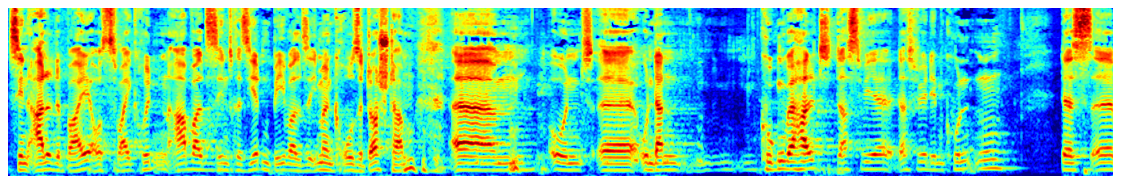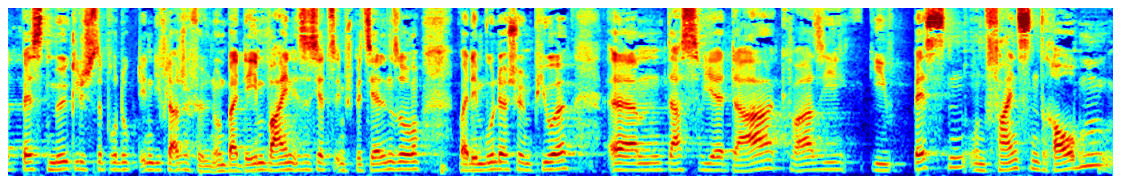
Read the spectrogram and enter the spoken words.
sind alle dabei aus zwei Gründen: A, weil sie es interessiert und B, weil sie immer eine große Dost haben. ähm, und äh, und dann gucken wir halt, dass wir, dass wir dem Kunden das äh, bestmöglichste Produkt in die Flasche füllen. Und bei dem Wein ist es jetzt im Speziellen so, bei dem wunderschönen Pure, ähm, dass wir da quasi die besten und feinsten Trauben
